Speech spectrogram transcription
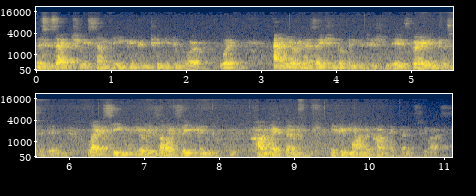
this is actually something you can continue to work with and the organization Open Petition is very interested in like seeing your results so you can contact them if you want to contact them through us.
